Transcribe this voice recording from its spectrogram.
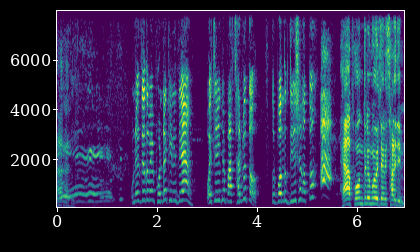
হ্যাঁ কাকু। উনি যে তুমি ফোনটা কিনে দেন ওই চেইনটা পাঁচ ছাড়বে তো? তোর বন্ধুক জিজ্ঞাসা করতো হ্যাঁ ফোন দিলে মুই ওই চাকরি ছাড়ি দিম।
